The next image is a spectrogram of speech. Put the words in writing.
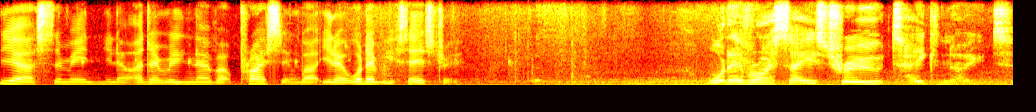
Yes, I mean, you know, I don't really know about pricing, but you know, whatever you say is true. Whatever I say is true, take note.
